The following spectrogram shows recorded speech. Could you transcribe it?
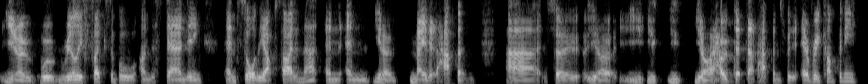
you know, were really flexible, understanding, and saw the upside in that, and and you know, made it happen. Uh, so you know, you, you you know, I hope that that happens with every company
